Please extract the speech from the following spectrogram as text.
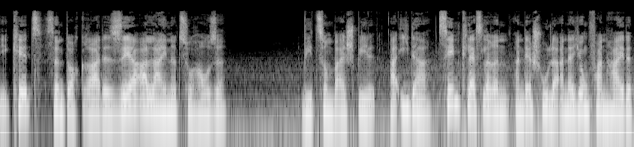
die Kids sind doch gerade sehr alleine zu Hause. Wie zum Beispiel Aida, Zehnklässlerin an der Schule an der Jungfernheide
